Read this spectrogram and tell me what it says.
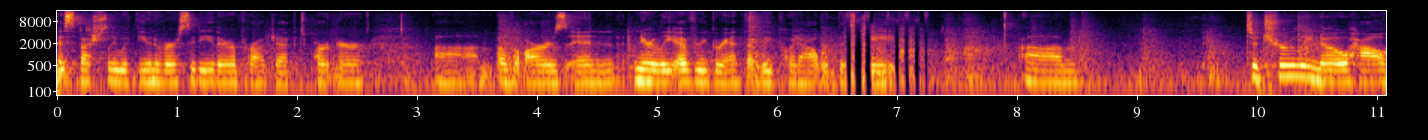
especially with the university. They're a project partner um, of ours in nearly every grant that we put out with the state. Um, to truly know how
